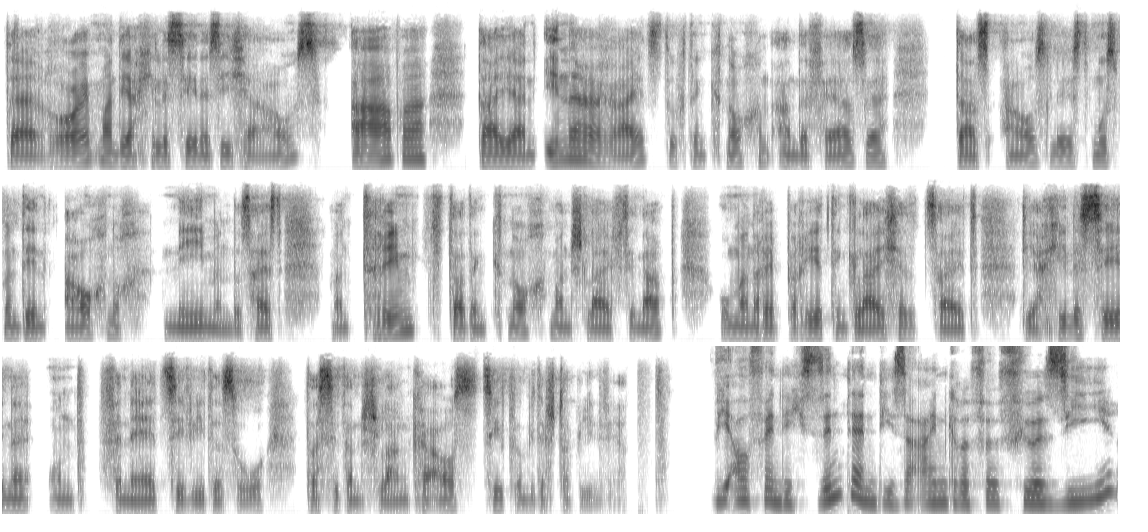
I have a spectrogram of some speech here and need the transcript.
Da räumt man die Achillessehne sicher aus, aber da ja ein innerer Reiz durch den Knochen an der Ferse das auslöst, muss man den auch noch nehmen. Das heißt, man trimmt da den Knochen, man schleift ihn ab und man repariert in gleicher Zeit die Achillessehne und vernäht sie wieder so, dass sie dann schlanker aussieht und wieder stabil wird. Wie aufwendig sind denn diese Eingriffe für Sie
